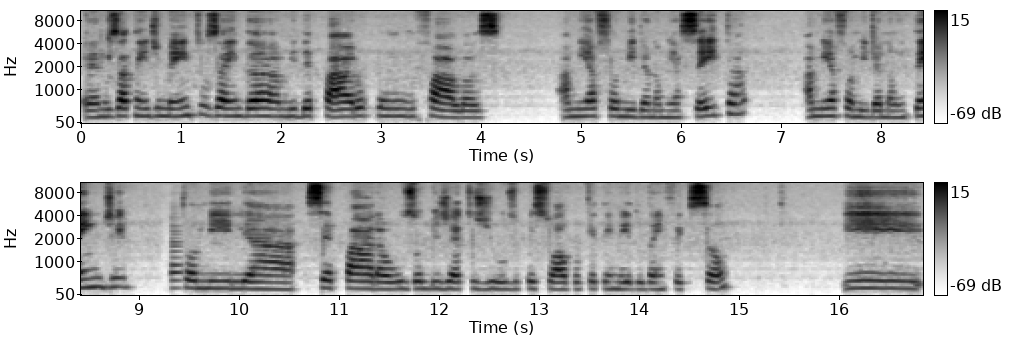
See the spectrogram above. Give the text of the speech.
é, nos atendimentos, ainda me deparo com falas: a minha família não me aceita, a minha família não entende, a família separa os objetos de uso pessoal porque tem medo da infecção. E,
